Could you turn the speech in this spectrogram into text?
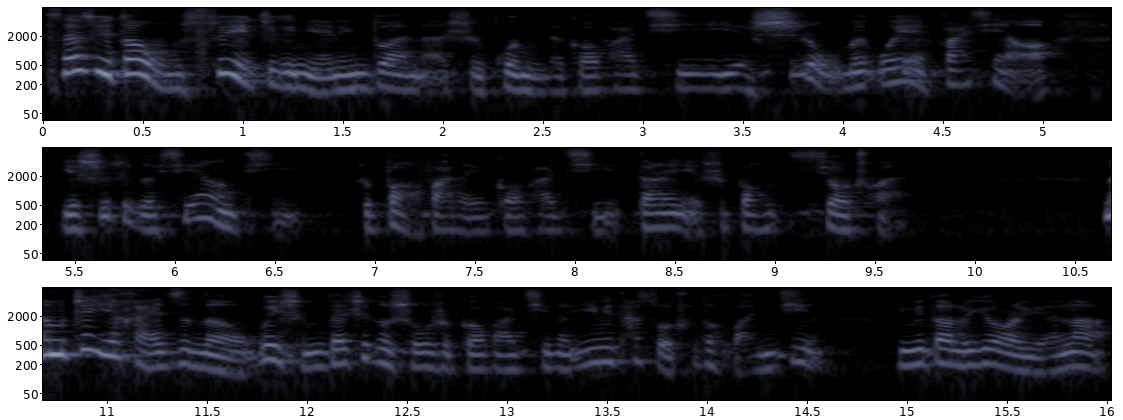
三岁到五岁这个年龄段呢，是过敏的高发期，也是我们我也发现啊，也是这个腺样体是爆发的一个高发期，当然也是爆哮喘。那么这些孩子呢，为什么在这个时候是高发期呢？因为他所处的环境，因为到了幼儿园了，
